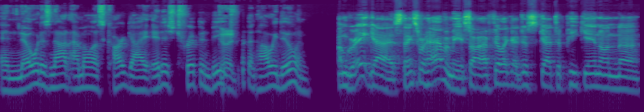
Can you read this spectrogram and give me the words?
And no, it is not MLS Card Guy. It is TrippinB. Good. Trippin', how we doing? I'm great, guys. Thanks for having me. Sorry, I feel like I just got to peek in on uh,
